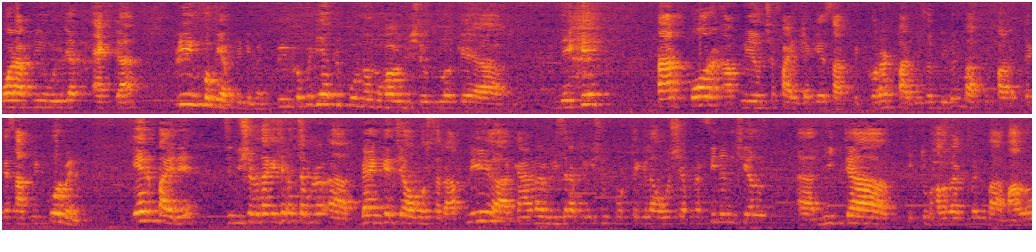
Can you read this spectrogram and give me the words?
পর আপনি ওইটার একটা প্রিন্ট কপি আপনি নেবেন। প্রিন্ট কপি দিয়ে আপনি পূর্ণাঙ্গভাবে বিষয়গুলোকে দেখে তারপর আপনি হচ্ছে ফাইলটাকে সাবমিট করার পারমিশন দিবেন বা আপনি ফাইলটাকে সাবমিট করবেন। এর বাইরে যে বিষয়টা থাকে সেটা হচ্ছে আপনার ব্যাংকের যে অবস্থাটা। আপনি কানাডার ভিসার অ্যাপ্লিকেশন করতে গেলে অবশ্যই আপনার ফিনান্সিয়াল দিকটা একটু ভালো রাখবেন বা ভালো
